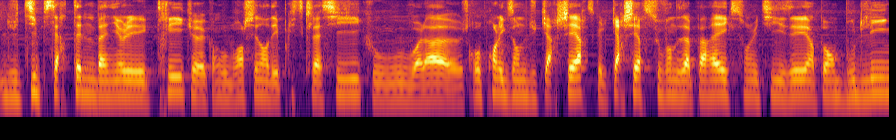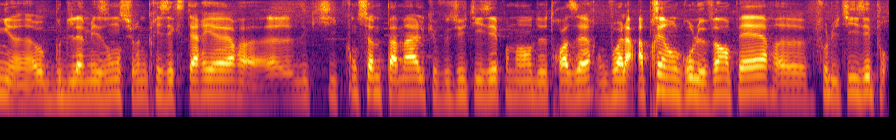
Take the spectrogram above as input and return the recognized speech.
Du type certaines bagnoles électriques, euh, quand vous branchez dans des prises classiques, ou voilà, euh, je reprends l'exemple du Karcher, parce que le Karcher, souvent des appareils qui sont utilisés un peu en bout de ligne, euh, au bout de la maison, sur une prise extérieure, qui consomment pas mal, que vous utilisez pendant 2-3 heures. Donc voilà. Après, en gros, le 20 ampères, faut l'utiliser pour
